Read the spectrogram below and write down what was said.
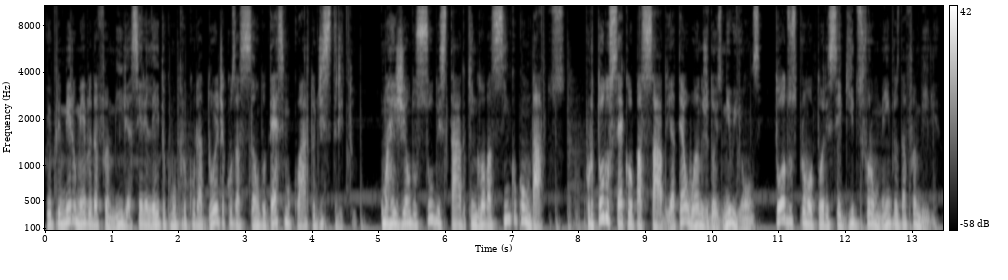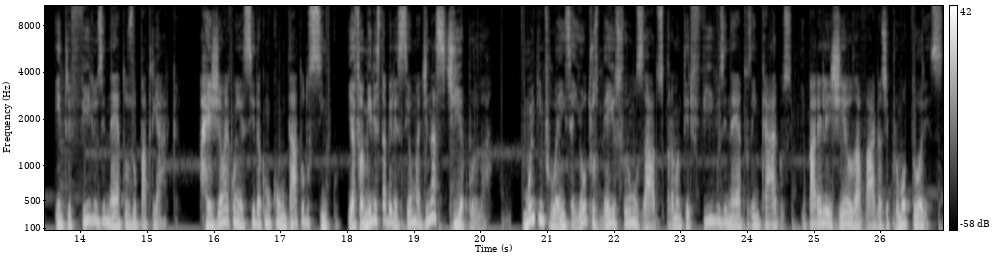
foi o primeiro membro da família a ser eleito como procurador de acusação do 14º Distrito, uma região do sul do estado que engloba cinco condatos. Por todo o século passado e até o ano de 2011, todos os promotores seguidos foram membros da família, entre filhos e netos do patriarca. A região é conhecida como Condato dos Cinco, e a família estabeleceu uma dinastia por lá. Muita influência e outros meios foram usados para manter filhos e netos em cargos e para elegê-los a vagas de promotores.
